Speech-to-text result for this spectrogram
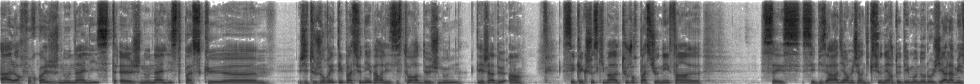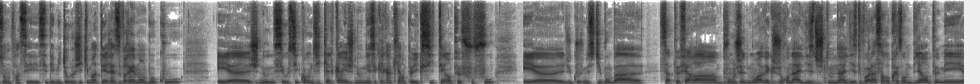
Alors pourquoi journaliste euh, parce que euh, j'ai toujours été passionné par les histoires de Jnoun, déjà de 1. C'est quelque chose qui m'a toujours passionné. Enfin, euh, c'est bizarre à dire, mais j'ai un dictionnaire de démonologie à la maison. Enfin, c'est des mythologies qui m'intéressent vraiment beaucoup. Et euh, Jnoun, c'est aussi quand on dit quelqu'un est Jnouné, c'est quelqu'un qui est un peu excité, un peu foufou. Et euh, du coup, je me suis dit, bon, bah, ça peut faire un bon jeu de mots avec journaliste, journaliste. Voilà, ça représente bien un peu mes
